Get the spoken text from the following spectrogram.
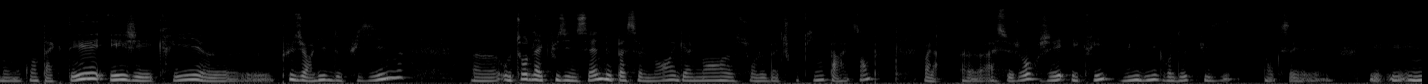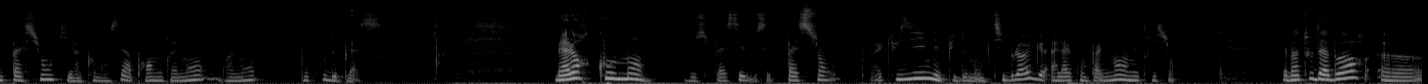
m'ont contacté et j'ai écrit plusieurs livres de cuisine autour de la cuisine saine, mais pas seulement, également sur le batch cooking par exemple. Voilà, à ce jour, j'ai écrit huit livres de cuisine. Donc c'est une passion qui a commencé à prendre vraiment, vraiment beaucoup de place. Mais alors comment je suis passée de cette passion pour la cuisine et puis de mon petit blog à l'accompagnement en nutrition? Eh bien, tout d'abord, euh,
